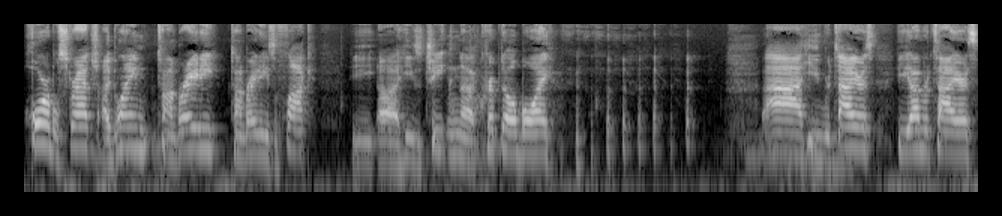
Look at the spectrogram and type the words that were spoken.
horrible stretch. I blame Tom Brady. Tom Brady's a fuck. He uh, he's cheating uh, crypto boy. ah, he retires. He unretires.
